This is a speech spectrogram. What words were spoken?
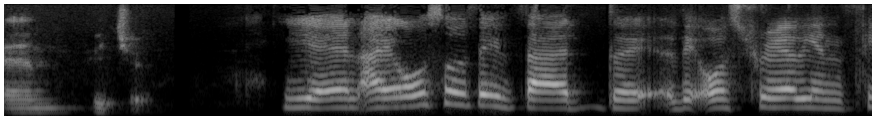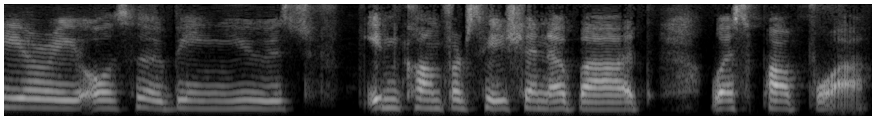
and future. Yeah, and I also think that the the Australian theory also being used in conversation about West Papua.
